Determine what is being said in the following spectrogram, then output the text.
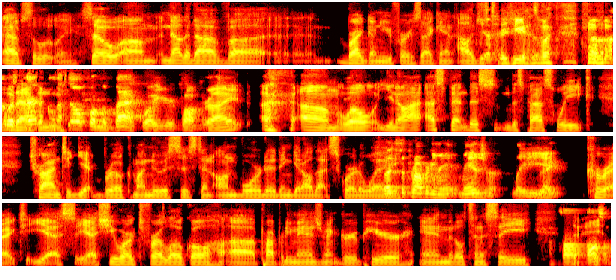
Absolutely. So um, now that I've uh, bragged on you for a second, I'll just yeah, tell you guys what, what, what happened. Myself on the back while you were talking. Right. um, well, you know, I, I, spent this this past week trying to get Brooke, my new assistant, onboarded and get all that squared away. That's the property ma- management lady, yeah, right? Correct. Yes. Yeah. She worked for a local uh, property management group here in Middle Tennessee. That's awesome.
